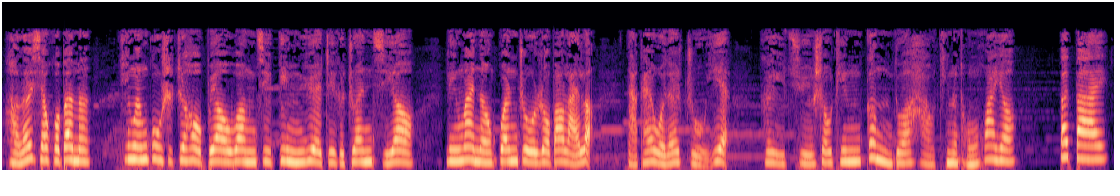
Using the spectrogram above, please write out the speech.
好了，小伙伴们，听完故事之后不要忘记订阅这个专辑哦。另外呢，关注肉包来了，打开我的主页，可以去收听更多好听的童话哟。拜拜。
